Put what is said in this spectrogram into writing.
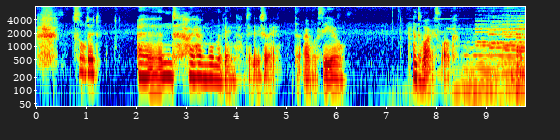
Sorted. And i have more moving to do today so i will see you in tomorrow's vlog. Bye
